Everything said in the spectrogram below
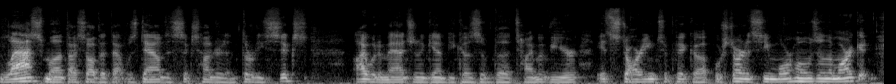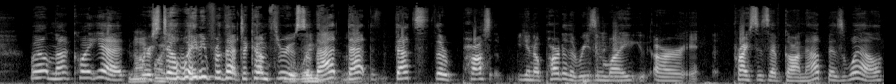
Last month, I saw that that was down to 636. I would imagine, again, because of the time of year, it's starting to pick up. We're starting to see more homes on the market. Well, not quite yet. Not We're quite. still waiting for that to come through. We're so that that that's the pros- you know part of the reason why our prices have gone up as well.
